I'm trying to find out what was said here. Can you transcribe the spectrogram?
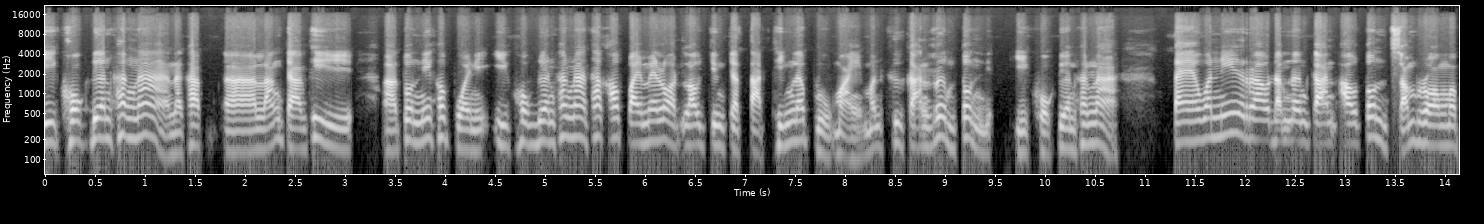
อีก6เดือนข้างหน้านะครับหลังจากที่ต้นนี้เขาป่วยนี่อีก 6 เดือนข้างหน้าถ้าเขาไปไม่รอด เราจึงจะตัดทิ้งแล้วปลูกใหม่ มันคือการเริ่มต้นอีก 6 เดือนข้างหน้า แต่วันนี้เราดำเนินการเอาต้นสำรองมา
